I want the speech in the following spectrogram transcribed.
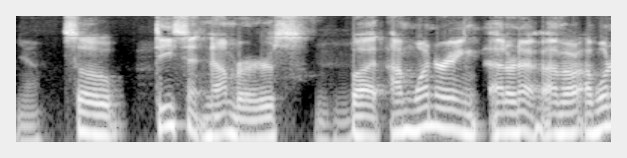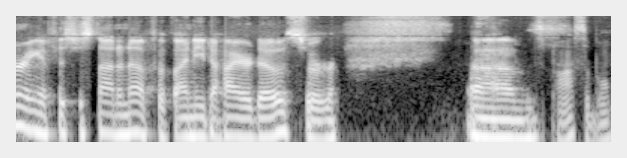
Yeah. so decent numbers Mhm. but i'm wondering i don't know I'm, I'm wondering if it's just not enough if i need a higher dose or um It's possible.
